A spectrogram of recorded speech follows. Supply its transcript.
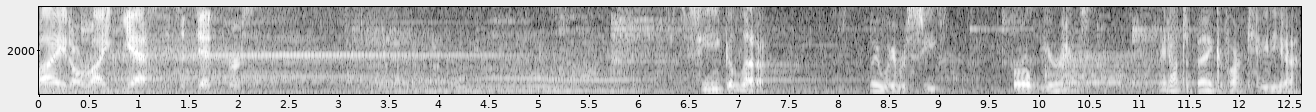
Right, all right. Yes, it's a dead person. C. Galletta. Layaway receipt. Pearl earrings. Made out to Bank of Arcadia.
